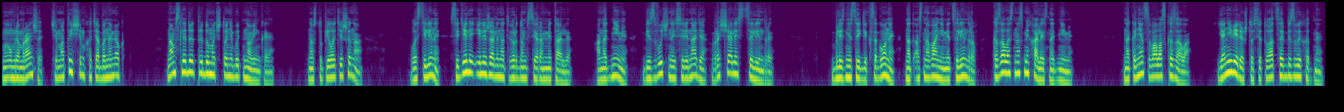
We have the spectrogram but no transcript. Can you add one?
мы умрем раньше, чем отыщем хотя бы намек. Нам следует придумать что-нибудь новенькое. Наступила тишина. Властелины сидели и лежали на твердом сером металле, а над ними, беззвучные серенаде, вращались цилиндры. Близнецы-гексагоны над основаниями цилиндров, казалось, насмехались над ними. Наконец Вала сказала, «Я не верю, что ситуация безвыходная.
